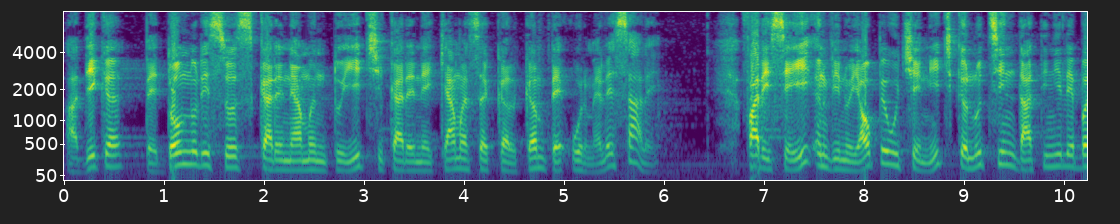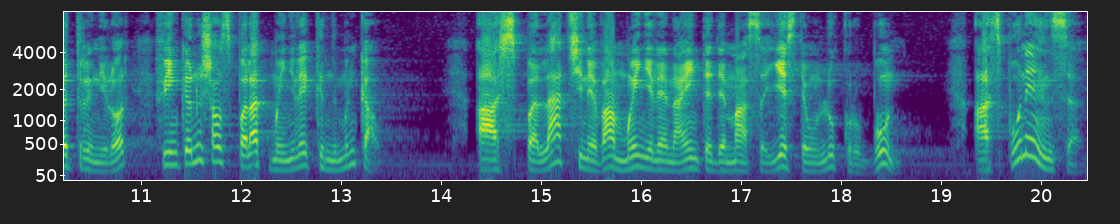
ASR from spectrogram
Adică pe Domnul Isus care ne-a mântuit și care ne cheamă să călcăm pe urmele sale. Fariseii învinuiau pe ucenici că nu țin datinile bătrânilor, fiindcă nu și-au spălat mâinile când mâncau. A spăla cineva mâinile înainte de masă este un lucru bun. A spune însă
